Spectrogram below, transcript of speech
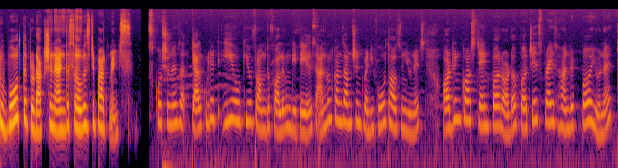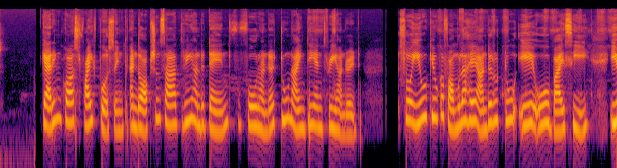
to both the production and the service departments. Question is uh, calculate EOQ from the following details. Annual consumption 24,000 units. Ordering cost 10 per order. Purchase price 100 per unit. Carrying cost 5% and the options are 310, 400, 290 and 300. So E Q का फॉर्मूला है under root two A O by C E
